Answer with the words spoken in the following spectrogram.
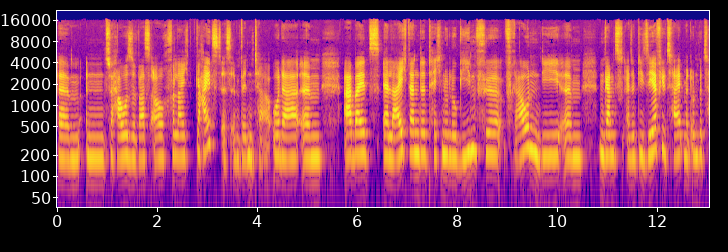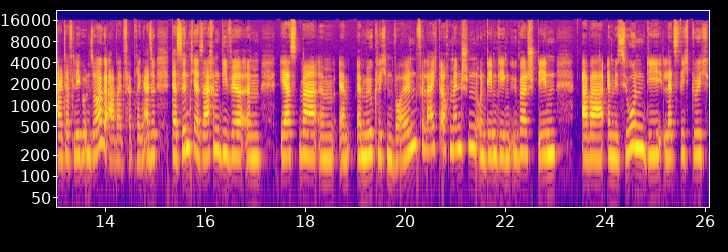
ähm, ein Zuhause, was auch vielleicht geheizt ist im Winter oder ähm, arbeitserleichternde Technologien für Frauen, die ähm, ein ganz, also die sehr viel Zeit mit unbezahlter Pflege und Sorgearbeit verbringen. Also das sind ja Sachen, die wir ähm, erstmal ähm, er ermöglichen wollen, vielleicht auch Menschen und dem gegenüber stehen aber Emissionen, die letztlich durch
